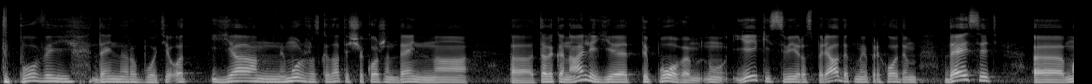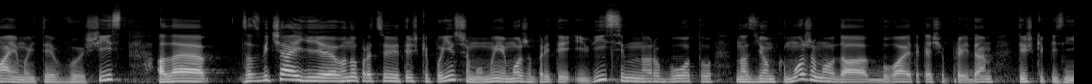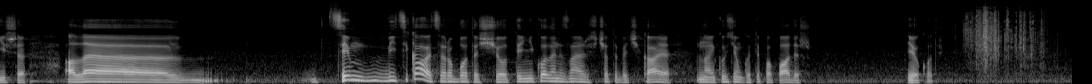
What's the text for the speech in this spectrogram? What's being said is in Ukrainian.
Типовий день на роботі. От я не можу сказати, що кожен день на е, телеканалі є типовим. Ну, є якийсь свій розпорядок. Ми приходимо в 10, е, маємо йти в 6, але зазвичай е, воно працює трішки по-іншому. Ми можемо прийти і 8 на роботу, на зйомку можемо. Да, буває таке, що прийдемо трішки пізніше. Але цим і цікава ця робота, що ти ніколи не знаєш, що тебе чекає, на яку зйомку ти попадеш і о.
